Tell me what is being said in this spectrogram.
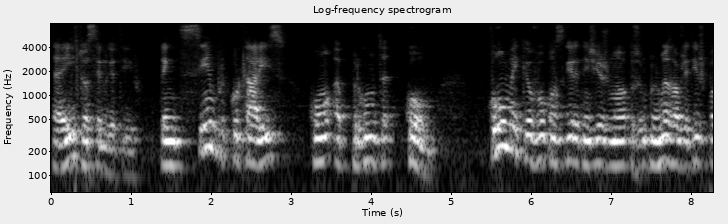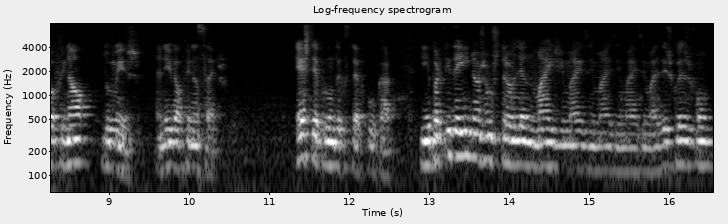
Aí estou a ser negativo. Tenho de sempre cortar isso com a pergunta como. Como é que eu vou conseguir atingir os meus objetivos para o final do mês, a nível financeiro? Esta é a pergunta que se deve colocar. E a partir daí nós vamos trabalhando mais e mais e mais e mais e mais e as coisas vão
